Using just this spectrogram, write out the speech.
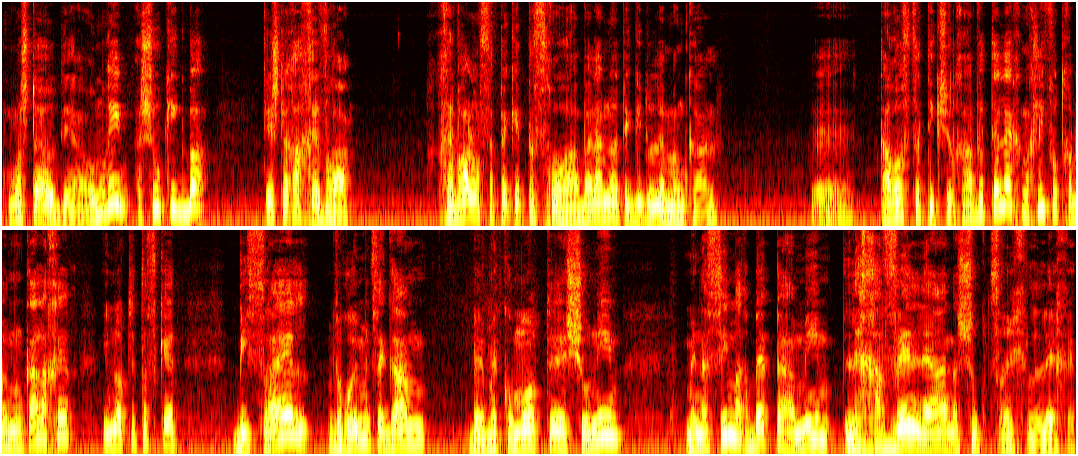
כמו שאתה יודע, אומרים, השוק יקבע. יש לך חברה, חברה לא מספקת את הסחורה, בעלי המניות יגידו למנכ"ל, אה, תהרוס את התיק שלך ותלך, נחליף אותך במנכ"ל אחר, אם לא תתפקד. בישראל, ורואים את זה גם במקומות אה, שונים, מנסים הרבה פעמים לכוון לאן השוק צריך ללכת,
